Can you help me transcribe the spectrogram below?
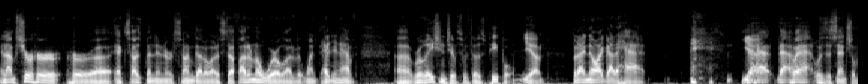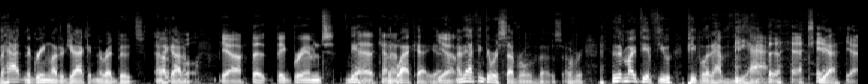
and I'm sure her her uh, ex husband and her son got a lot of stuff. I don't know where a lot of it went. I didn't have uh, relationships with those people, Yeah. but I know I got a hat. Yeah. hat, that hat was essential. The hat and the green leather jacket and the red boots. I Oh, got them. Yeah, the big brimmed Yeah, hat, kind the of black hat. Yeah. Yeah. I mean, I think there were several of those over. there might be a few people that have the hat. the hat. Yeah. yeah.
